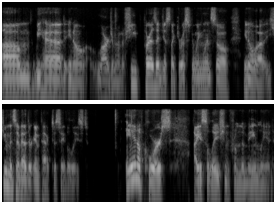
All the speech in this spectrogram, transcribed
Um, we had, you know, large amount of sheep present, just like the rest of New England. So, you know, uh, humans have had their impact to say the least. And of course, isolation from the mainland.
